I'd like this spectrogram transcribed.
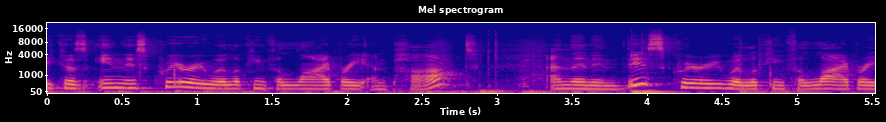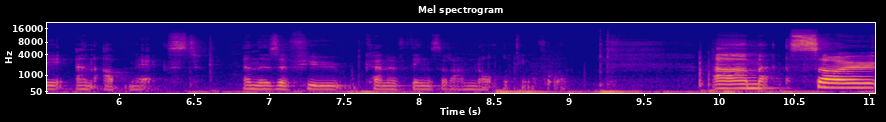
because in this query we're looking for library and parked. And then in this query we're looking for library and up next. And there's a few kind of things that I'm not looking for. Um, so,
